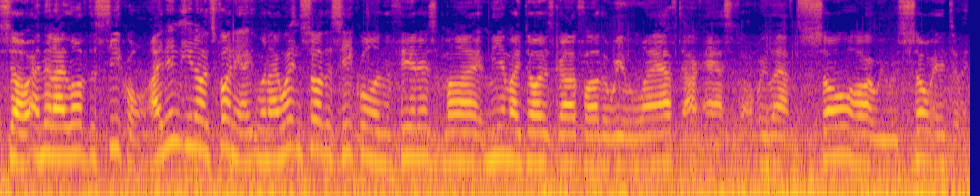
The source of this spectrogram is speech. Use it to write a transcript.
So, and then I love the sequel. I didn't, you know, it's funny. I, when I went and saw the sequel in the theaters, my me and my daughter's godfather, we laughed our asses off. We laughed so hard. We were so into it.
